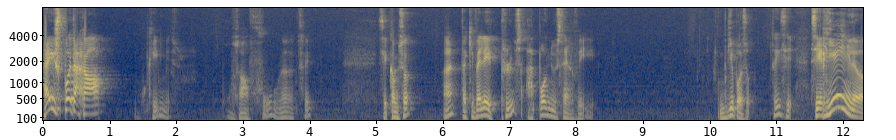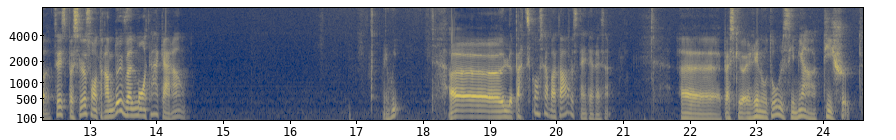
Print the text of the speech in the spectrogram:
Hey, je suis pas d'accord. OK, mais on s'en fout, là, tu sais. C'est comme ça. Hein? Fait qu'il valait être plus à pas nous servir. N'oubliez pas ça. C'est rien, là. C'est parce que là, ils sont 32, ils veulent monter à 40. Mais oui. Euh, le Parti conservateur, c'est intéressant. Euh, parce que Renault s'est mis en T-shirt.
